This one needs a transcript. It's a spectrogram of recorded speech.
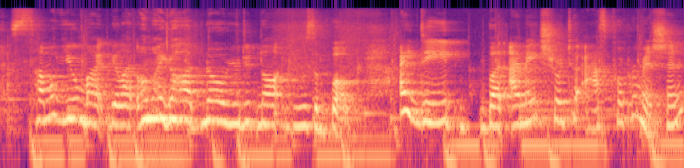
some of you might be like, oh my god, no, you did not use a book. I did, but I made sure to ask for permission.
